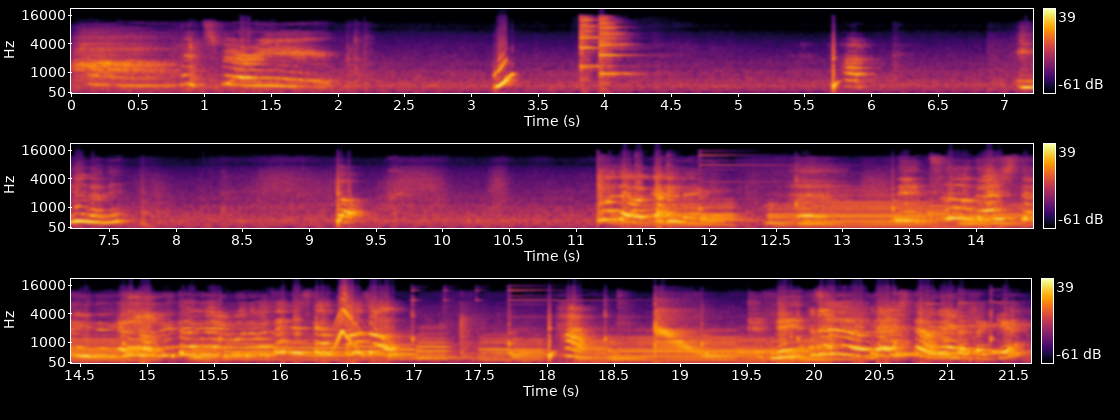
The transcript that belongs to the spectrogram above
あ It's very ハ犬がねまだわかんない。熱を出した犬が食べたがるものは何ですか？どうぞ。熱を出したは何だったっけ？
